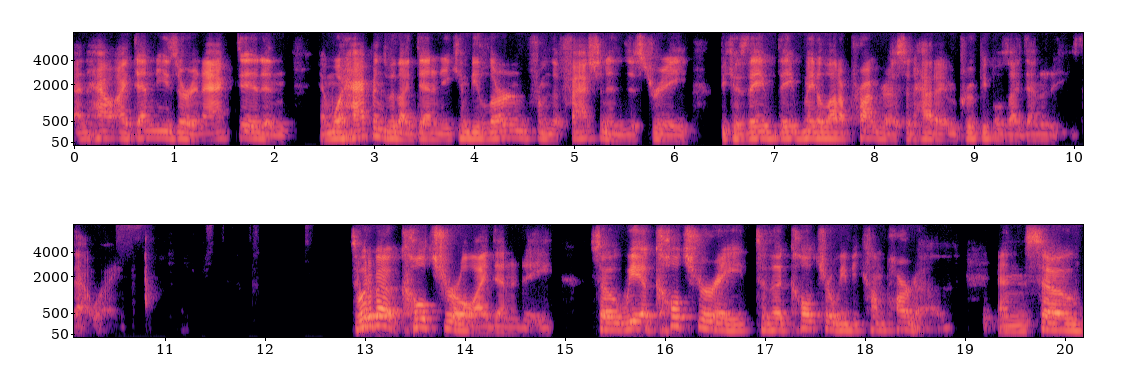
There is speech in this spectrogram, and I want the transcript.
and how identities are enacted and, and what happens with identity can be learned from the fashion industry because they've, they've made a lot of progress in how to improve people's identities that way. So what about cultural identity? So we acculturate to the culture we become part of. And so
